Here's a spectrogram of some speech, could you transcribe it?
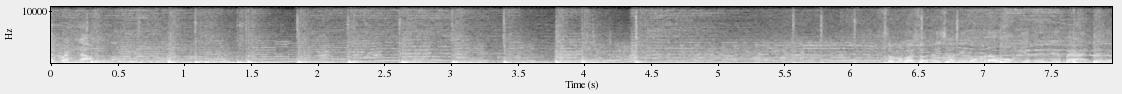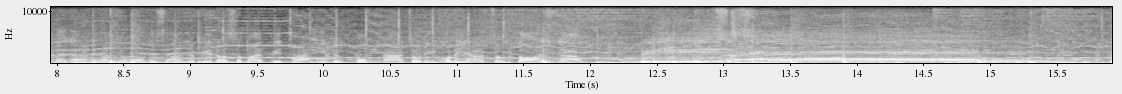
ม่พระดำนะสำหรับช่วงนี้ช่วงนี้ของเราวงกินดีแบนด์เลยแล้วกันนะครับชั่วโมงที่สามจะมีน้องสมัยปิดท้ายอีกหนึ่งวงหน้าช่วงนี้ขออนุญาตส่งต่อให้กับพี่เจข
